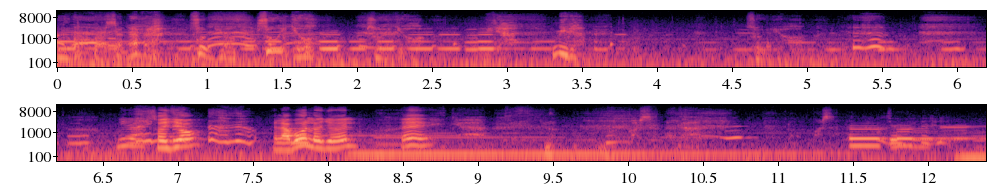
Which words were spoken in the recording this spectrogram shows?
No pasa nada. Soy yo, soy yo, soy yo. Mira, mira. Soy yo. Mira, soy yo El abuelo, Joel Eh, No, no pasa nada. No pasa nada.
